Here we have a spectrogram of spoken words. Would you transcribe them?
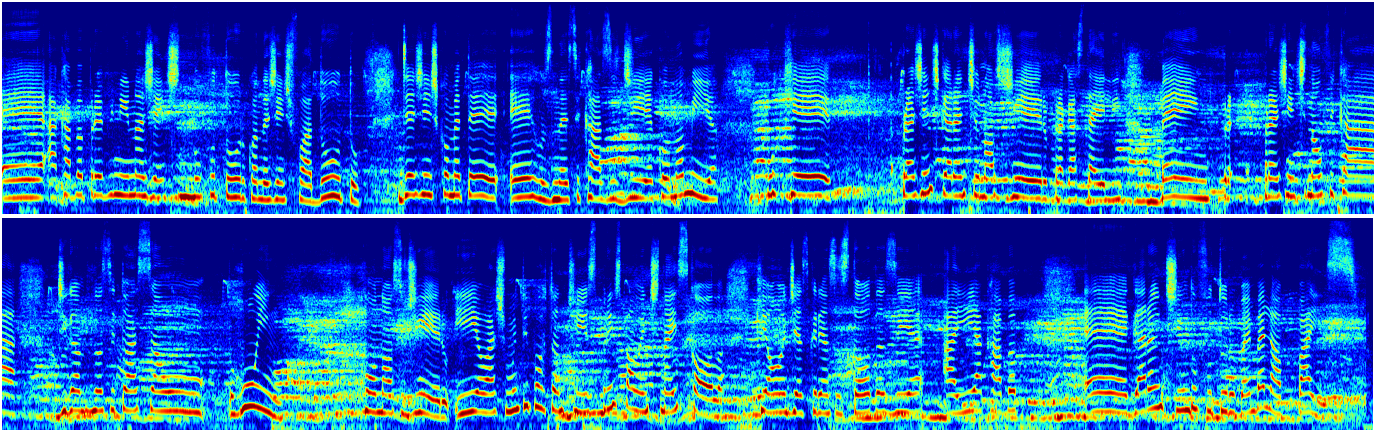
é, acaba prevenindo a gente no futuro, quando a gente for adulto, de a gente cometer erros nesse caso de economia, porque para a gente garantir o nosso dinheiro, para gastar ele bem, para a gente não ficar, digamos, numa situação ruim com o nosso dinheiro. E eu acho muito importante isso, principalmente na escola, que é onde as crianças todas e aí acaba é, garantindo um futuro bem melhor para o país.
